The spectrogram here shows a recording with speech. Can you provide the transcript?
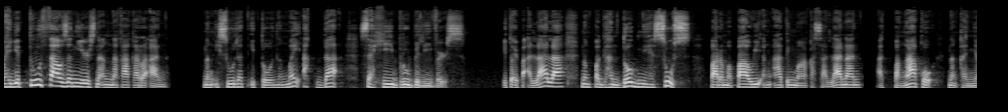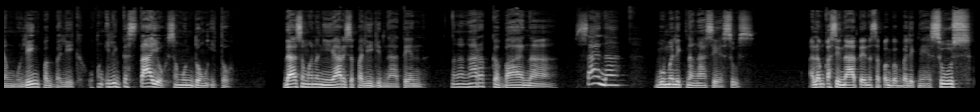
Mahigit 2,000 years na ang nakakaraan nang isulat ito ng may akda sa Hebrew believers. Ito ay paalala ng paghandog ni Jesus para mapawi ang ating mga kasalanan at pangako ng kanyang muling pagbalik upang iligtas tayo sa mundong ito. Dahil sa mga nangyayari sa paligid natin, nangangarap ka ba na sana bumalik na nga si Jesus? Alam kasi natin na sa pagbabalik ni Jesus,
